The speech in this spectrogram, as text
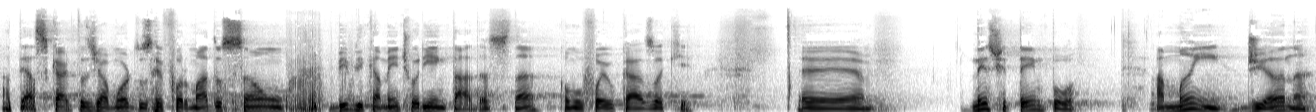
até as cartas de amor dos reformados são biblicamente orientadas, né? como foi o caso aqui. É, neste tempo, a mãe de Ana,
